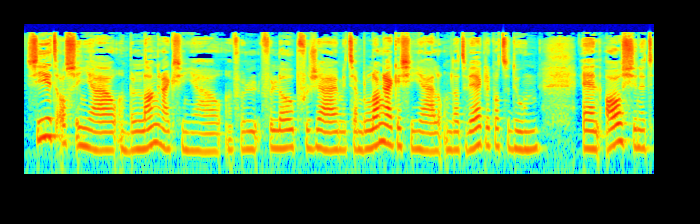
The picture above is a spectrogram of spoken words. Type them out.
Zie het als signaal, een belangrijk signaal, een ver verloop, verzuim. Het zijn belangrijke signalen om daadwerkelijk wat te doen. En als je het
